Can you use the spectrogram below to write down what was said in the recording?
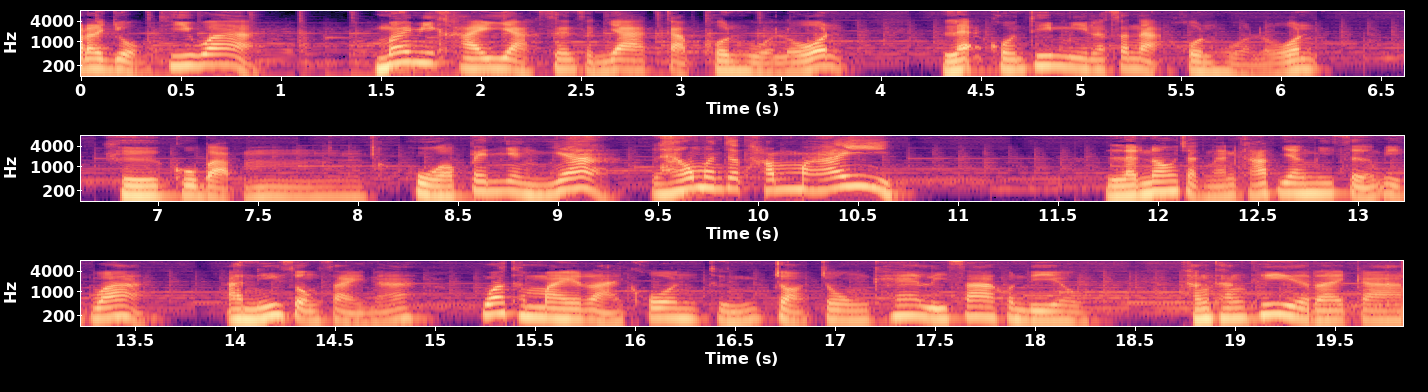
ประโยคที่ว่า ไม่มีใครอยากเซ็นสัญญากับคนหัวโล้น และคนที่มีลักษณะคนหัวโล้น คือกูแบบหัวเป็นอย่างเงี้ยแล้วมันจะทำไม และนอกจากนั้นครับยังมีเสริมอีกว่า อันนี้สงสัยนะ ว่าทำไมหลายคนถึงเจาะจงแค่ลิซ่าคนเดียว ทั้งๆทที่รายการ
